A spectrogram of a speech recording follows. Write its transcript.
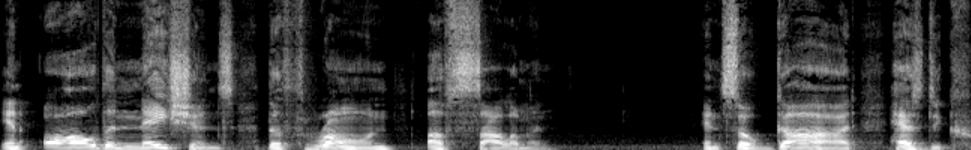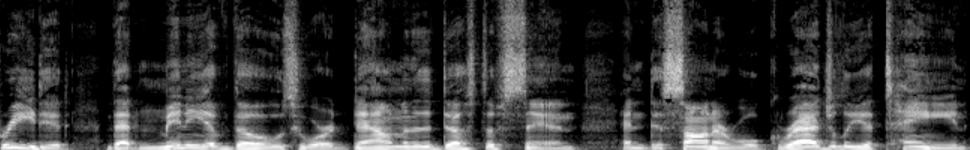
in all the nations, the throne of Solomon. And so God has decreed it that many of those who are down in the dust of sin and dishonor will gradually attain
